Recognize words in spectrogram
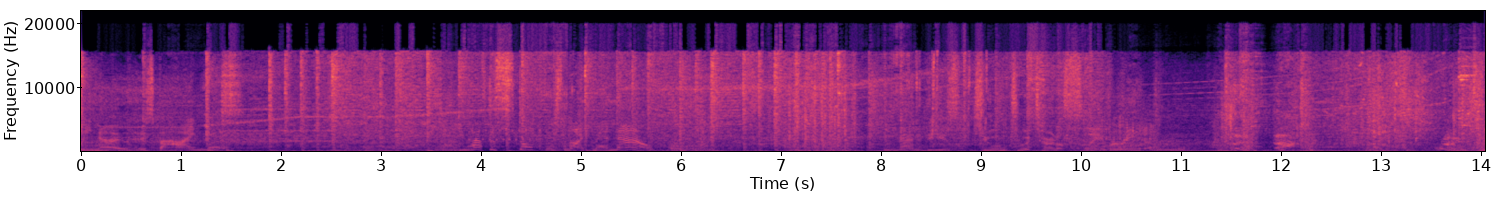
We know who's behind this. have to stop this nightmare now! Humanity is doomed to eternal slavery. In two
